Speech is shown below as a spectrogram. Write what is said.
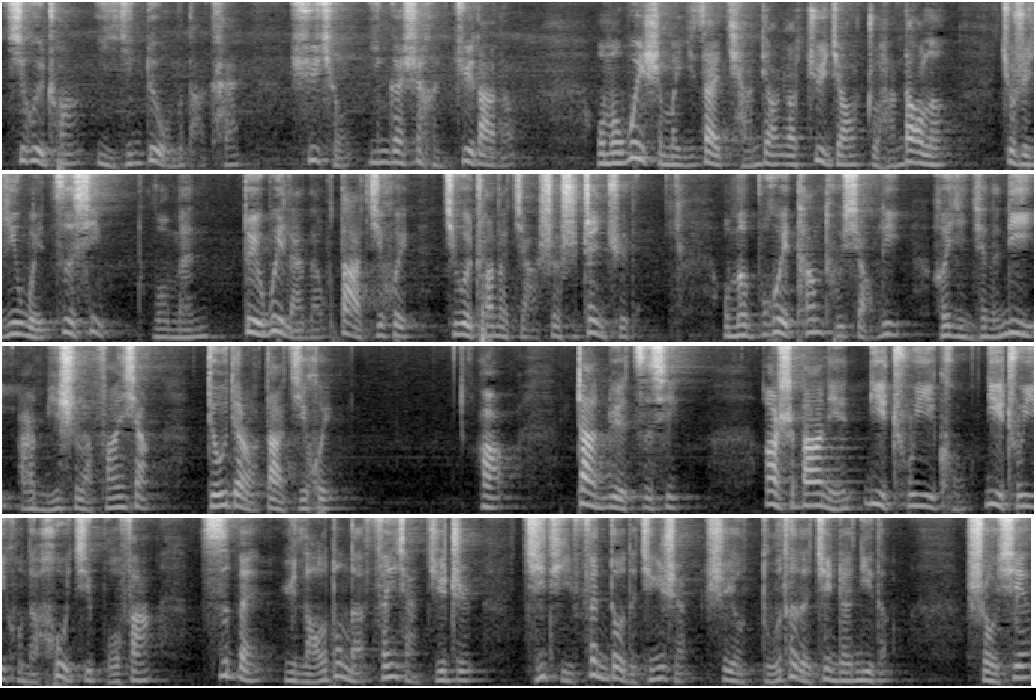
机会窗已经对我们打开，需求应该是很巨大的。我们为什么一再强调要聚焦主航道呢？就是因为自信，我们对未来的大机会机会窗的假设是正确的。我们不会贪图小利和眼前的利益而迷失了方向。丢掉了大机会。二、战略自信。二十八年利出一孔，利出一孔的厚积薄发，资本与劳动的分享机制，集体奋斗的精神是有独特的竞争力的。首先，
